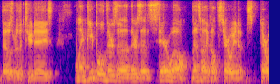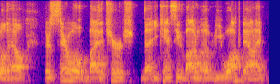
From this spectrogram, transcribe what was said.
those were the two days. And like people, there's a there's a stairwell. That's why they call it the stairway to stairwell to hell. There's a stairwell by the church that you can't see the bottom of. You walk down it, and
